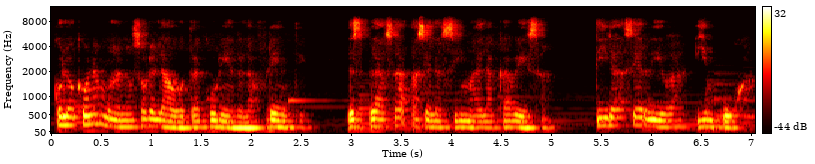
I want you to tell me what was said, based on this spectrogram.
Coloca una mano sobre la otra cubriendo la frente. Desplaza hacia la cima de la cabeza. Tira hacia arriba y empuja.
